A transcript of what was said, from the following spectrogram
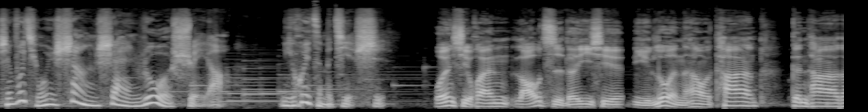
神父，请问“上善若水”啊，你会怎么解释？我很喜欢老子的一些理论，然后他跟他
